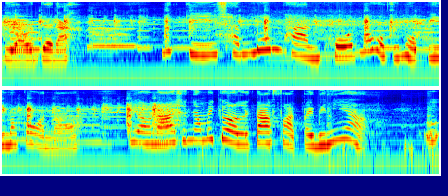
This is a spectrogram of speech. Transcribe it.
เดี๋ยวเดี๋ยวนะ เมื่อกี้ฉันเลื่อนผ่านโพสต์เมื่อ66 ปีมาก่อนเนาะ เดี๋ยวนะ ฉันยังไม่เกิดเลยตาฝาดไปไหมเนี่ยเออ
